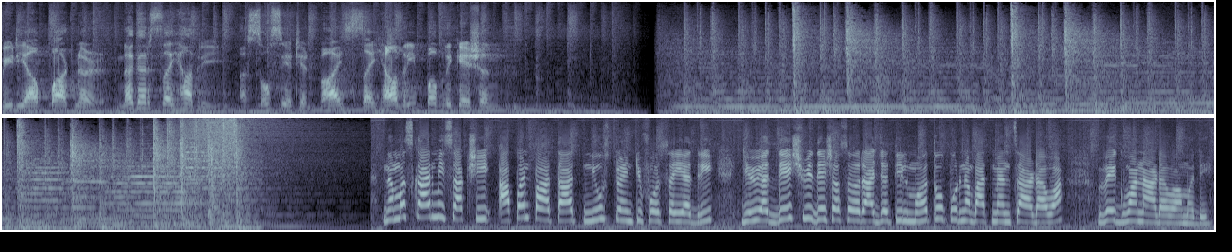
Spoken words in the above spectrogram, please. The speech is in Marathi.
Media partner Nagar Sahyadri associated by Sahyadri publication नमस्कार मी साक्षी. आपण पाहतात न्यूज ट्वेंटी फोर सह्याद्री. घेऊया देश विदेशासह राज्यातील महत्त्वपूर्ण बातम्यांचा आढावा वेगवान आढावामध्ये.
